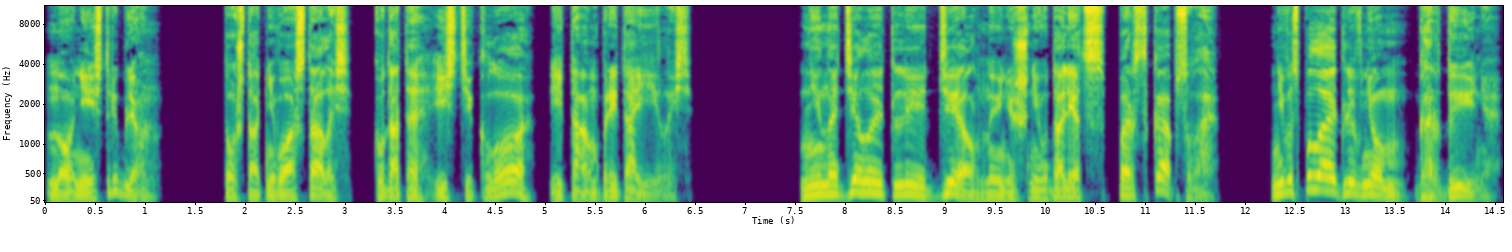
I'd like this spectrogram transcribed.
но не истреблен. То, что от него осталось, куда-то истекло и там притаилось. Не наделает ли дел нынешний удалец перст-капсула? Не воспылает ли в нем гордыня?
